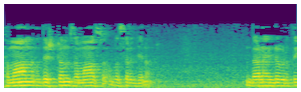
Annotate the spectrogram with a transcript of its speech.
പ്രഥമാനിർദ്ദിഷ്ടം സമാസ ഉപസർജനം. എന്താണ് അതിന്റെ വൃത്തി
